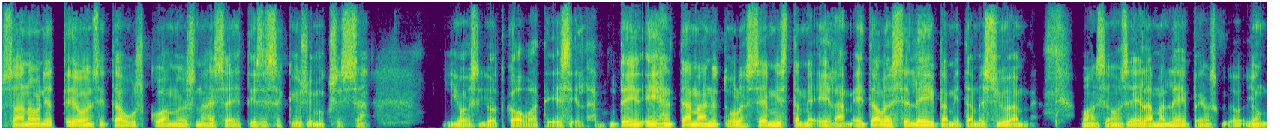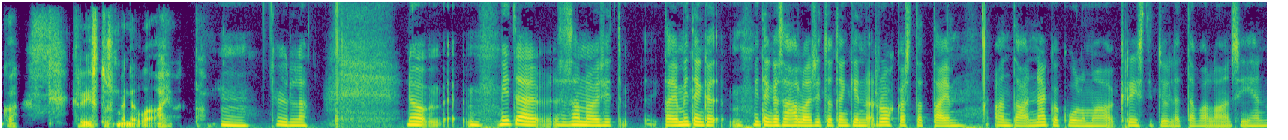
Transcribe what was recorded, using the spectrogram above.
sanoin ja teoin sitä uskoa myös näissä eettisissä kysymyksissä jotka ovat esillä. Mutta eihän tämä nyt ole se, mistä me elämme. Ei tämä ole se leipä, mitä me syömme, vaan se on se elämän leipä, jonka Kristus meille lahjoittaa. Mm, kyllä. No, mitä sä sanoisit, tai mitenkä, mitenkä sä haluaisit jotenkin rohkaista tai antaa näkökulmaa kristitylle tavallaan siihen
